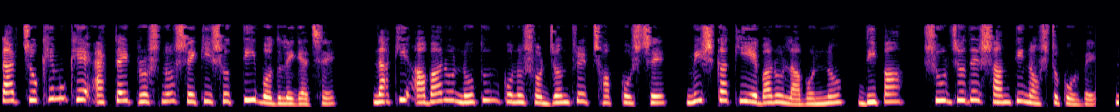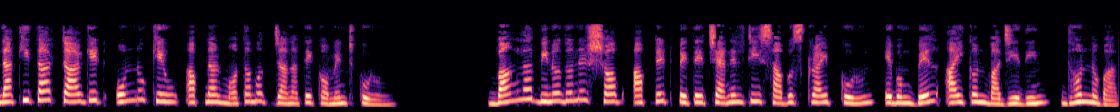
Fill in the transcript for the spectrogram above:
তার চোখে মুখে একটাই প্রশ্ন, সে কি সত্যিই বদলে গেছে? নাকি আবারও নতুন কোনো ষড়যন্ত্রের ছক কষছে? মিশকা কি এবারও লাবণ্য, দীপা সূর্যদের শান্তি নষ্ট করবে। নাকি তার টার্গেট অন্য কেউ আপনার মতামত জানাতে কমেন্ট করুন। বাংলা বিনোদনের সব আপডেট পেতে চ্যানেলটি সাবস্ক্রাইব করুন এবং বেল আইকন বাজিয়ে দিন। ধন্যবাদ।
